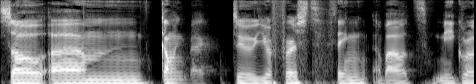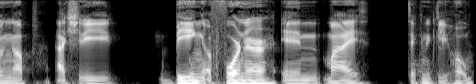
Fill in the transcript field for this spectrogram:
So, um, coming back to your first thing about me growing up, actually being a foreigner in my technically home,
